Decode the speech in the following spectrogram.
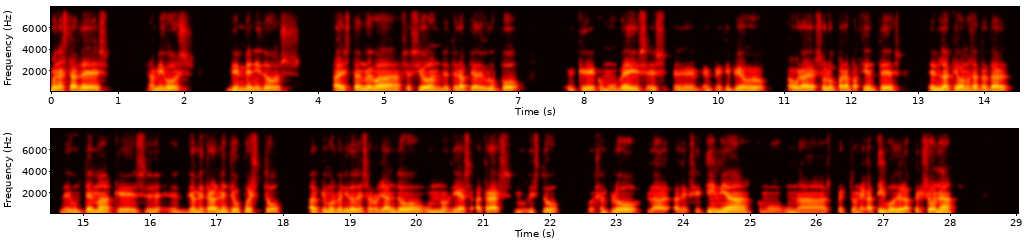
Buenas tardes, amigos. Bienvenidos a esta nueva sesión de terapia de grupo eh, que, como veis, es eh, en principio ahora solo para pacientes, en la que vamos a tratar de un tema que es eh, diametralmente opuesto al que hemos venido desarrollando unos días atrás. Hemos visto, por ejemplo, la alexitimia como un aspecto negativo de la persona,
